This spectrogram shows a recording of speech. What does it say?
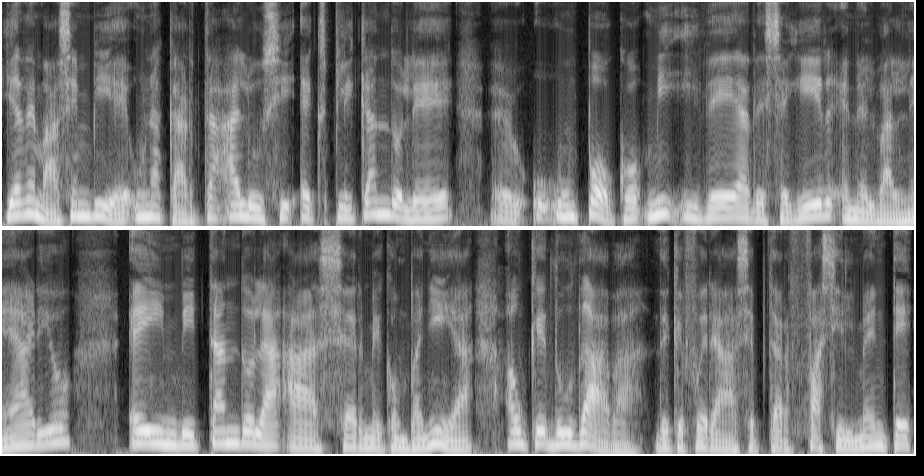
y además envié una carta a Lucy explicándole eh, un poco mi idea de seguir en el balneario e invitándola a hacerme compañía, aunque dudaba de que fuera a aceptar fácilmente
